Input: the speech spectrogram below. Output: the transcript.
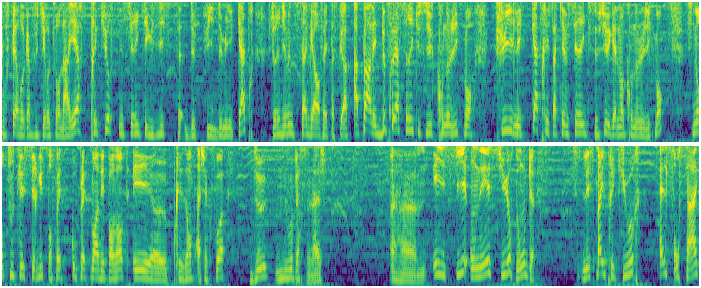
pour faire donc un petit retour en arrière, Precure c'est une série qui existe depuis 2004. Je devrais dire une saga en fait, parce que à, part les deux premières séries qui se suivent chronologiquement, puis les 4 et 5e séries qui se suivent également chronologiquement, sinon toutes les séries sont faites complètement indépendantes et euh, présentent à chaque fois de nouveaux personnages. Euh, et ici on est sur donc les Smile Precure elles sont 5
